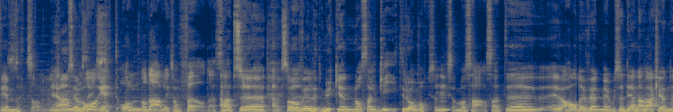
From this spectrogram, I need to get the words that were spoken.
15. Ja, så jag var precis. rätt ålder där liksom för det. Så Absolut, att, eh, absolut. Jag har väldigt mycket nostalgi till dem också. Mm. Liksom, så här. så att, eh, har det väldigt med mig. Så denna verkligen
